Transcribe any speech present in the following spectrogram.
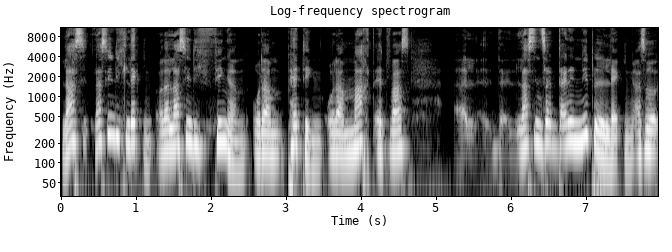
Lass, lass ihn dich lecken oder lass ihn dich fingern oder petting oder macht etwas, äh, lass ihn deine Nippel lecken. Also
